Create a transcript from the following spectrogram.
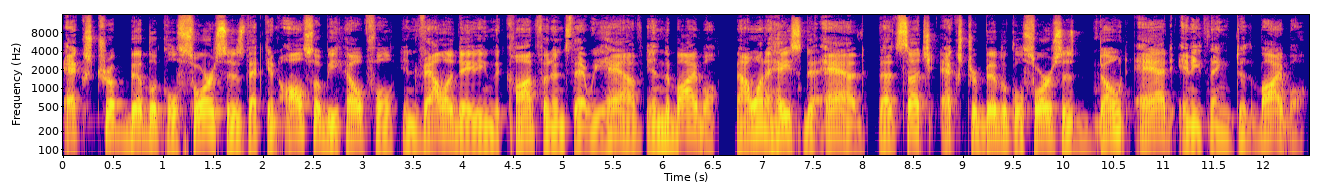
extra biblical sources that can also be helpful in validating the confidence that we have in the Bible. Now, I want to hasten to add that such extra biblical sources don't add anything to the Bible.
